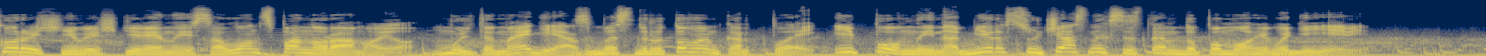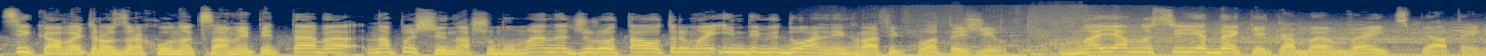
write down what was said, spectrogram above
коричневий шкіряний салон з панорамою, мультимедіа з бездротовим CarPlay і повний набір сучасних систем допомоги водієві. Цікавить розрахунок саме під тебе. Напиши нашому менеджеру та отримай індивідуальний графік платежів. В наявності є декілька BMW X5.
